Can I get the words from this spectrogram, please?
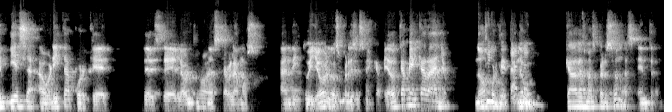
empieza ahorita porque desde la última vez que hablamos, Andy, tú y yo, los precios han cambiado. Cambian cada año, ¿no? porque cada vez más personas entran.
